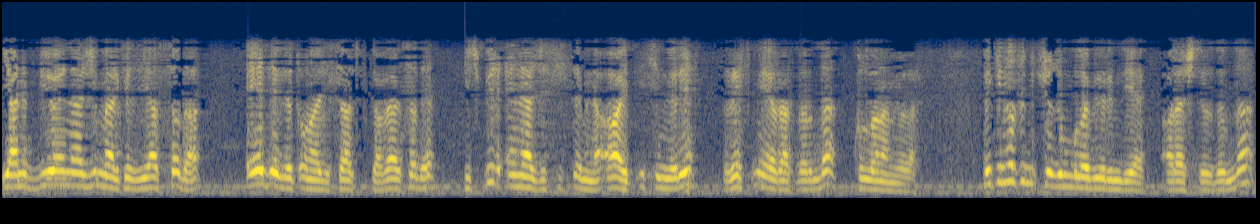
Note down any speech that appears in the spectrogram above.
Yani biyoenerji merkezi yazsa da e-devlet onaylı sertifika verse de hiçbir enerji sistemine ait isimleri resmi evraklarında kullanamıyorlar. Peki nasıl bir çözüm bulabilirim diye araştırdığımda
